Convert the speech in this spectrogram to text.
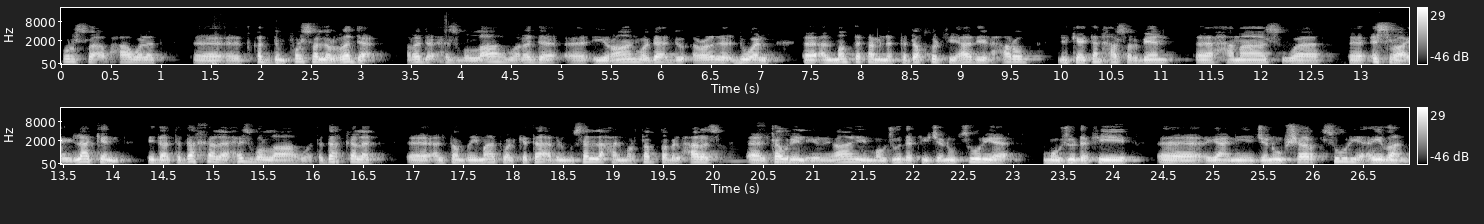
فرصة أو حاولت آه، آه، تقدم فرصة للردع ردع حزب الله وردع آه، إيران وردع دول آه، المنطقة من التدخل في هذه الحرب لكي تنحصر بين آه، حماس واسرائيل، لكن إذا تدخل حزب الله وتدخلت آه، التنظيمات والكتائب المسلحة المرتبطة بالحرس الثوري الإيراني الموجودة في جنوب سوريا وموجودة في آه، يعني جنوب شرق سوريا أيضا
